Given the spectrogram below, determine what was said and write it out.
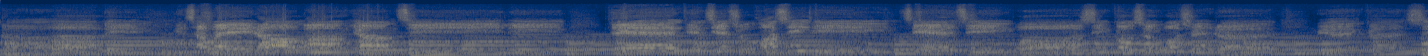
的力，云彩围绕榜样激励，天天接触花喜地，接近我心，构成我全人，愿更新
